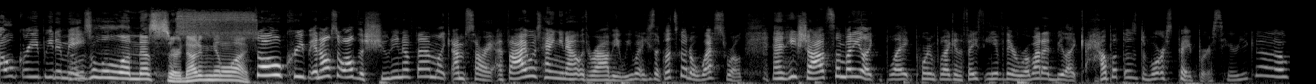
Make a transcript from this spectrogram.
so creepy to me It was a little unnecessary. Not even gonna lie. so creepy. And also all the shooting of them. Like, I'm sorry. If I was hanging out with Robbie, we went, he's like, let's go to Westworld. And he shot somebody, like, blank, point blank in the face. Even if they were a robot, I'd be like, how about those divorce papers? Here you go.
